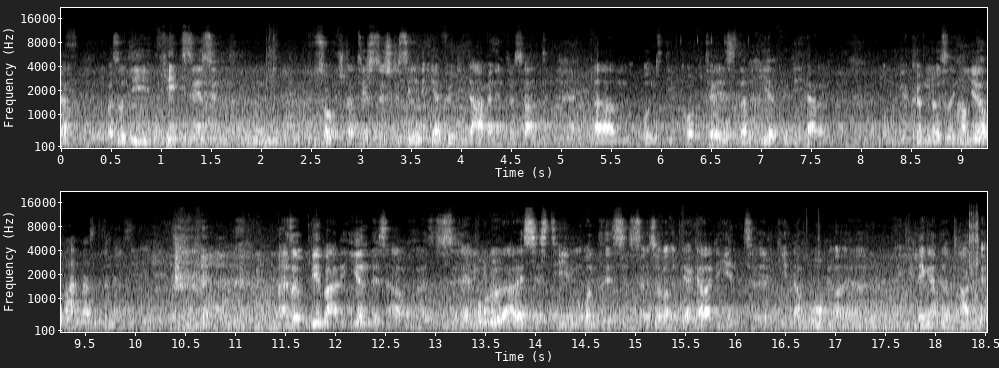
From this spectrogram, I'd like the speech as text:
ja? Also die Kekse sind so statistisch gesehen eher für die Damen interessant ähm, und die Cocktails dann eher für die Herren. Und wir können also Kommt hier... An, was drin ist. Also wir variieren das auch. Also es ist ein modulares System und es ist also der Gradient äh, geht nach oben, äh, je länger der Tag wird.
